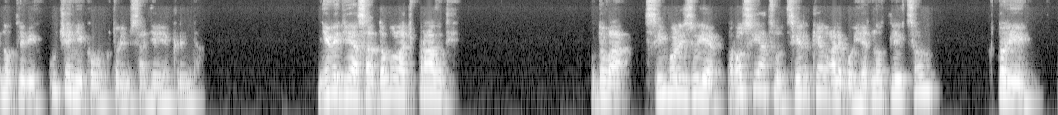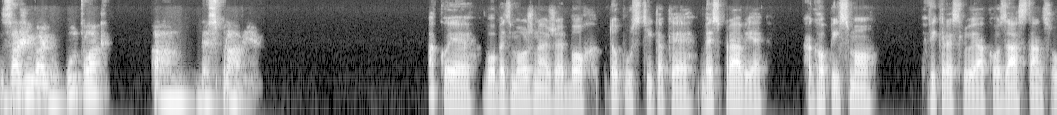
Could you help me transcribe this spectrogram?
jednotlivých učeníkov, ktorým sa deje krivda. Nevedia sa dovolať pravdy. Vdova symbolizuje prosiacu církev alebo jednotlivcov, ktorí zažívajú útlak a bezprávie. Ako je vôbec možné, že Boh dopustí také bezprávie ak ho písmo vykresľuje ako zástancu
